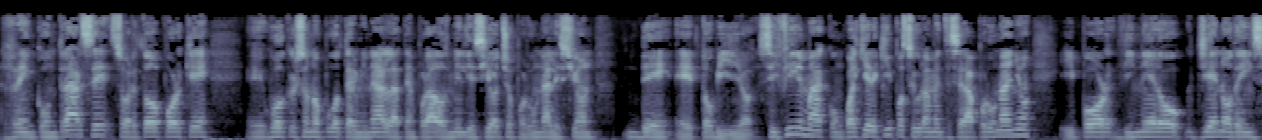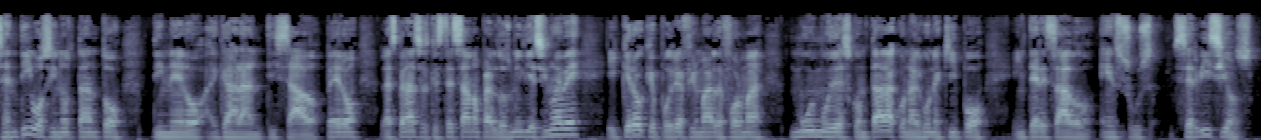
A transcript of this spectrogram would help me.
reencontrarse, sobre todo porque eh, Wilkerson no pudo terminar la temporada 2018 por una lesión de eh, tobillo. Si firma con cualquier equipo seguramente será por un año y por dinero lleno de incentivos y no tanto dinero garantizado. Pero la esperanza es que esté sano para el 2019 y creo que podría firmar de forma muy muy descontada con algún equipo interesado en sus servicios.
